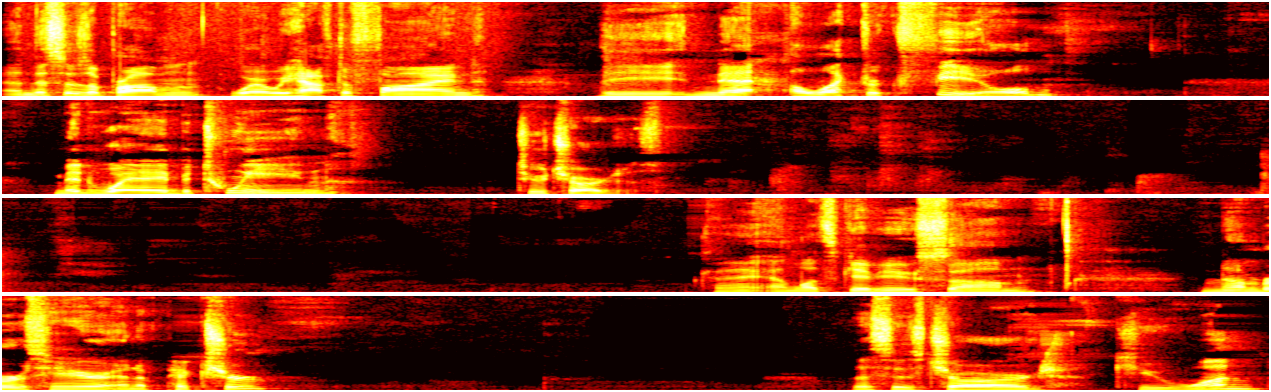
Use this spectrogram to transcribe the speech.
And this is a problem where we have to find the net electric field midway between two charges. Okay, and let's give you some numbers here and a picture. This is charge Q1.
